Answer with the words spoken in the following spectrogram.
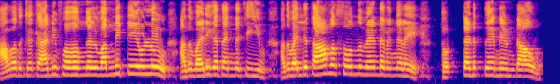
അവർക്കൊക്കെ അനുഭവങ്ങൾ വന്നിട്ടേ ഉള്ളൂ. അത് വരിക തന്നെ ചെയ്യും. അത് വലിയ താമസമൊന്നും വേണ്ട നിങ്ങളെ തൊട്ടടുത്ത് തന്നെ ഉണ്ടാവും.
